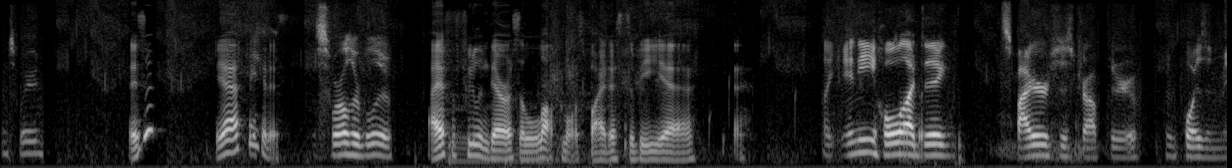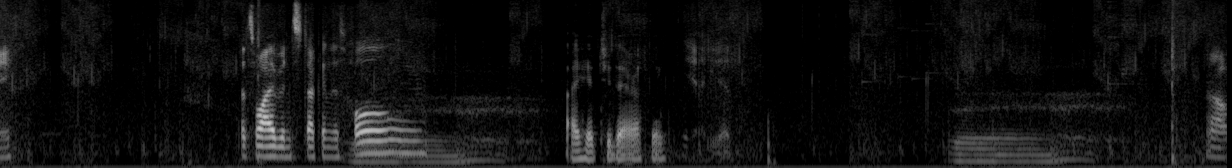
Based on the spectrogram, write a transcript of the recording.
That's weird. Is it? Yeah, I think it is. The swirls are blue. I have a feeling there is a lot more spiders to be. Uh, Like any hole I dig, spiders just drop through and poison me. That's why I've been stuck in this hole. I hit you there. I think. Yeah, Oh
